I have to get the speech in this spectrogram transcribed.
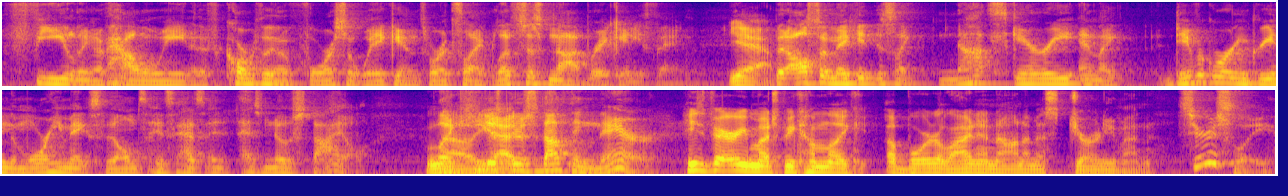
feeling of Halloween and the corporate feeling of Force Awakens, where it's like, let's just not break anything, Yeah, but also make it just like not scary and like David Gordon Green. The more he makes films, his has has no style. Like No, he just, there's nothing there. He's very much become like a borderline anonymous journeyman. Seriously,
